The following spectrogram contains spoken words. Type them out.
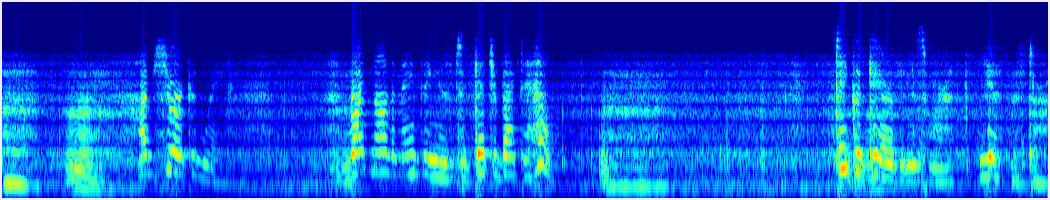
Uh, I'm sure it can wait. Right now, the main thing is to get you back to health. Take good care of him, Miss Warren. Yes, Miss Starlin.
